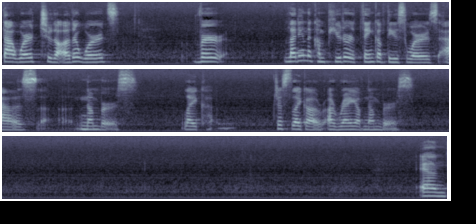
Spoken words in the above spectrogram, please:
that word to the other words, we're letting the computer think of these words as uh, numbers, like just like an array of numbers. And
